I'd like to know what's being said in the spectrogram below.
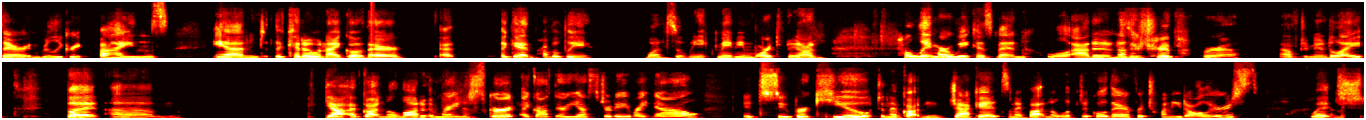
there and really great finds. And the kiddo and I go there at again probably once a week, maybe more depending on how lame our week has been. We'll add in another trip for a afternoon delight. But um yeah, I've gotten a lot of I'm wearing a skirt. I got there yesterday right now. It's super cute. And I've gotten jackets and I bought an elliptical there for twenty dollars, which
